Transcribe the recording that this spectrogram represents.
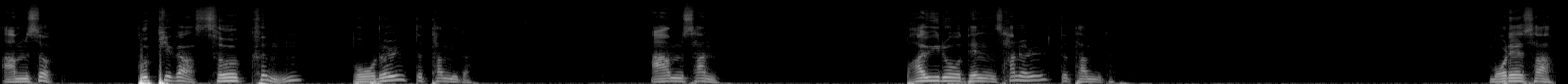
암석 부피가 서큰 돌을 뜻합니다. 암산 바위로 된 산을 뜻합니다. 모래사?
